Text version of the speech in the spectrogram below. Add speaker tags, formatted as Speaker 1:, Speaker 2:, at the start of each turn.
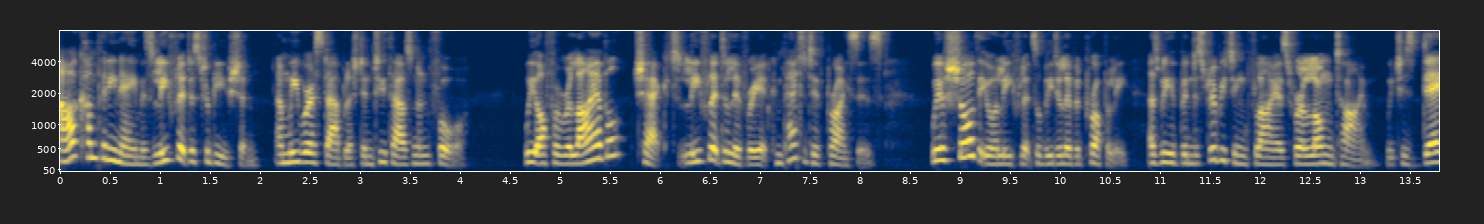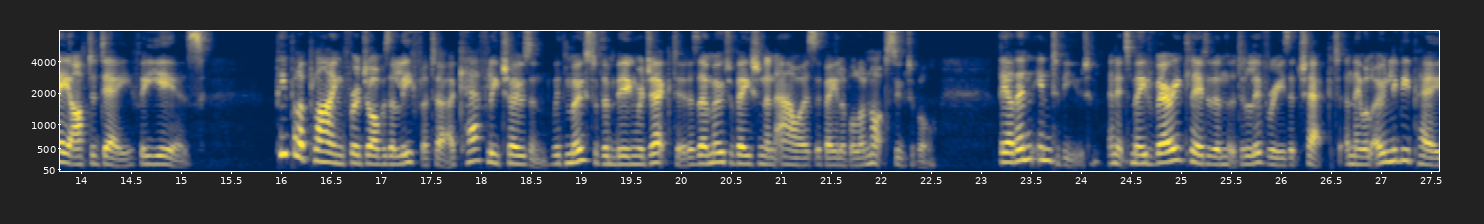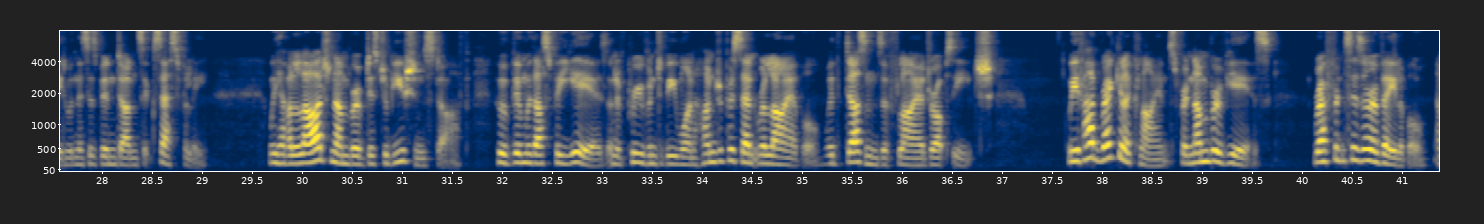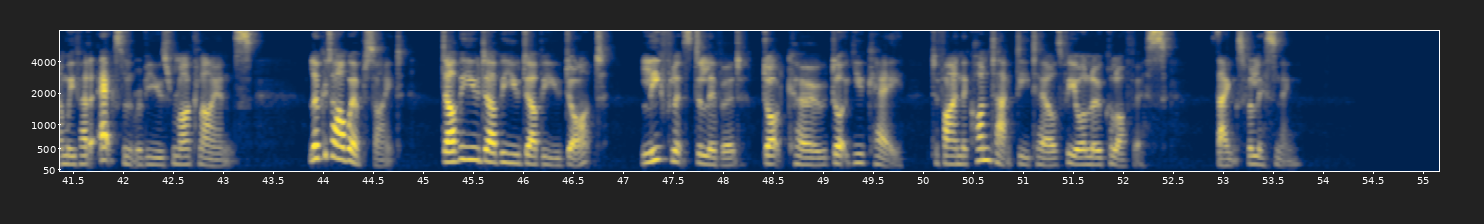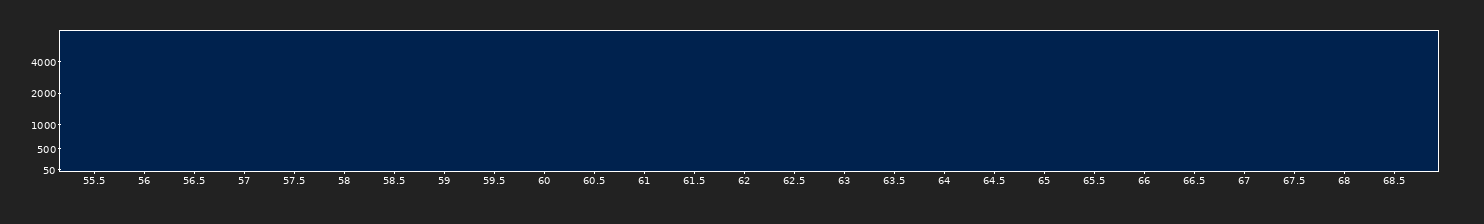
Speaker 1: Our company name is Leaflet Distribution, and we were established in 2004. We offer reliable, checked leaflet delivery at competitive prices. We are sure that your leaflets will be delivered properly, as we have been distributing flyers for a long time, which is day after day for years. People applying for a job as a leafleter are carefully chosen, with most of them being rejected as their motivation and hours available are not suitable. They are then interviewed, and it's made very clear to them that deliveries are checked and they will only be paid when this has been done successfully. We have a large number of distribution staff who have been with us for years and have proven to be 100% reliable, with dozens of flyer drops each. We have had regular clients for a number of years. References are available, and we've had excellent reviews from our clients. Look at our website www.leafletsdelivered.co.uk to find the contact details for your local office. Thanks for listening.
